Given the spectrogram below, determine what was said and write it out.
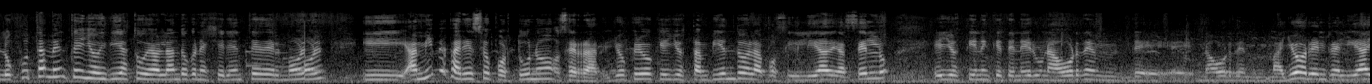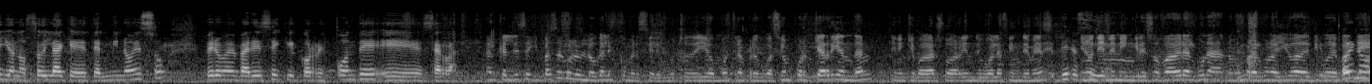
lo, justamente yo hoy día estuve hablando con el gerente del mall y a mí me parece oportuno cerrar. Yo creo que ellos están viendo la posibilidad de hacerlo ellos tienen que tener una orden de una orden mayor en realidad. Yo no soy la que determino eso pero me parece que corresponde eh, cerrar. Alcaldesa qué pasa con los locales comerciales muchos de ellos muestran preocupación porque arriendan tienen que pagar su arriendo igual a fin de mes y no tienen ingresos. Va a haber alguna no mejor alguna ayuda de tipo de bueno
